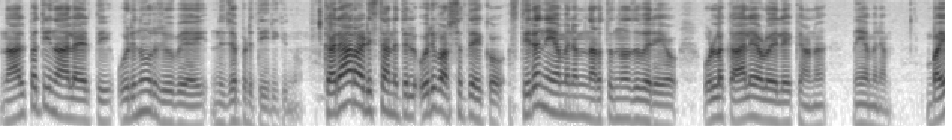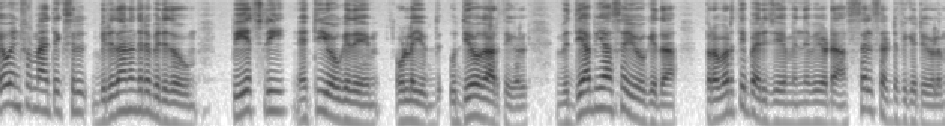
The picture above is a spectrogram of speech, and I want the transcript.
നാൽപ്പത്തി നാലായിരത്തി ഒരുന്നൂറ് രൂപയായി നിജപ്പെടുത്തിയിരിക്കുന്നു. കരാർ അടിസ്ഥാനത്തിൽ ഒരു വർഷത്തേക്കോ സ്ഥിര നിയമനം നടത്തുന്നതുവരെയോ ഉള്ള കാലയളവിലേക്കാണ് നിയമനം. ബയോ ഇൻഫർമാറ്റിക്സിൽ ബിരുദാനന്തര ബിരുദവും പി എച്ച് ഡി നെറ്റ് യോഗ്യതയും ഉള്ള ഉദ്യോഗാർത്ഥികൾ വിദ്യാഭ്യാസ യോഗ്യത പ്രവൃത്തി പരിചയം എന്നിവയുടെ അസൽ സർട്ടിഫിക്കറ്റുകളും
